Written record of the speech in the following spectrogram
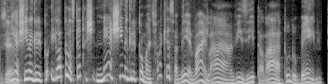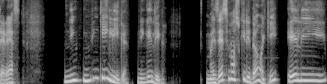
Zé. E a China gritou, e lá pelas tantas, nem a China gritou mais. Fala, quer saber? Vai lá, visita lá, tudo bem, não interessa. Ninguém liga, ninguém liga. Mas esse nosso queridão aqui, ele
